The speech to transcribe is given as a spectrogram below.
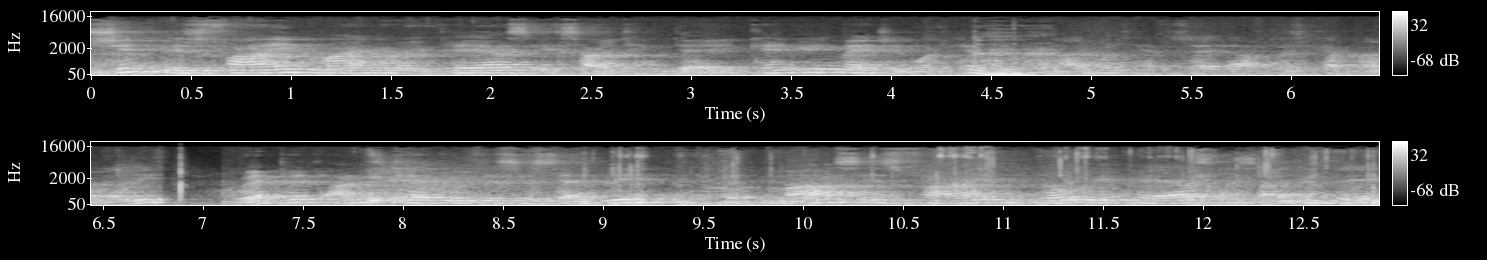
Ship is fine, minor repairs, exciting day. Can you imagine what happened when I would have said after Schiaparelli? Rapid, unscheduled disassembly, Mars is fine, no repairs, exciting day,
